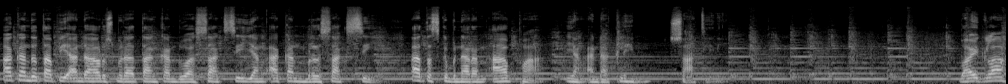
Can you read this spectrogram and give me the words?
Akan tetapi Anda harus mendatangkan dua saksi yang akan bersaksi atas kebenaran apa yang Anda klaim saat ini. Baiklah,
